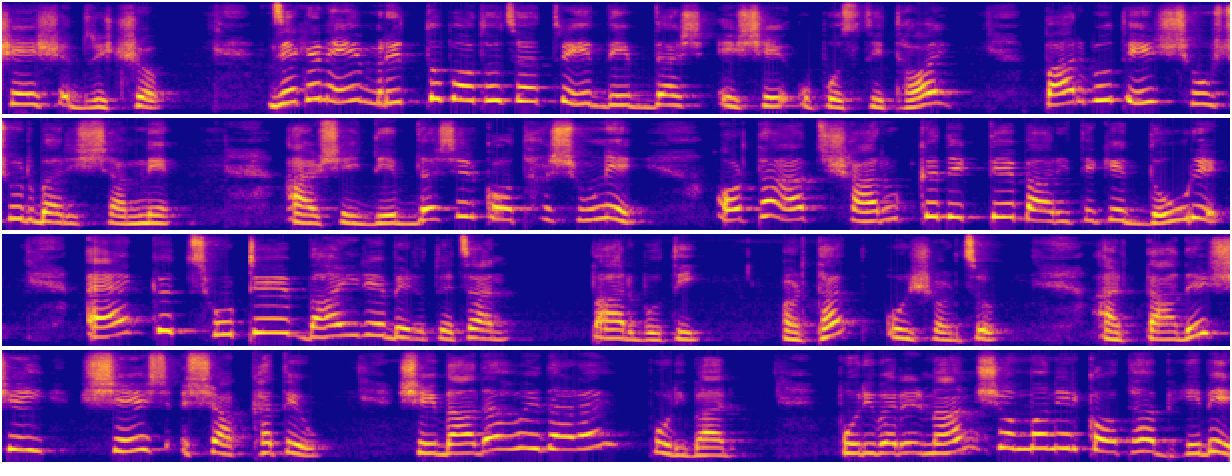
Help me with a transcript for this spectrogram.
শেষ দৃশ্য, যেখানে মৃত্যু পথযাত্রী দেবদাস এসে উপস্থিত হয় পার্বতীর শ্বশুর বাড়ির সামনে। আর সেই দেবদাসের কথা শুনে, অর্থাৎ শাহরুখকে দেখতে বাড়ি থেকে দৌড়ে এক ছুটে বাইরে বেরোতে চান পার্বতী। অর্থাৎ ঐশ্বর্য। আর তাদের সেই শেষ সাক্ষাতেও সেই বাধা হয়ে দাঁড়ায় পরিবার। পরিবারের মান সম্মানের কথা ভেবে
